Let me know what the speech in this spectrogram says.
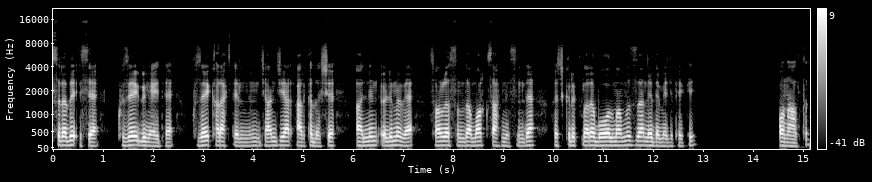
sırada ise Kuzey Güney'de Kuzey karakterinin canciğer arkadaşı Ali'nin ölümü ve sonrasında morg sahnesinde hıçkırıklara boğulmamızla ne demeli peki? 16.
